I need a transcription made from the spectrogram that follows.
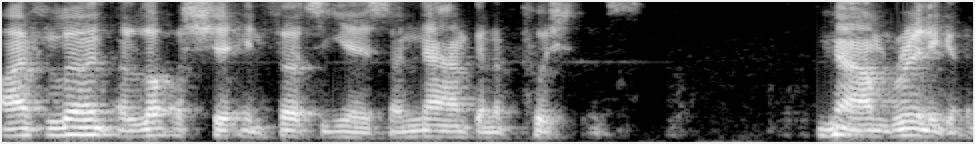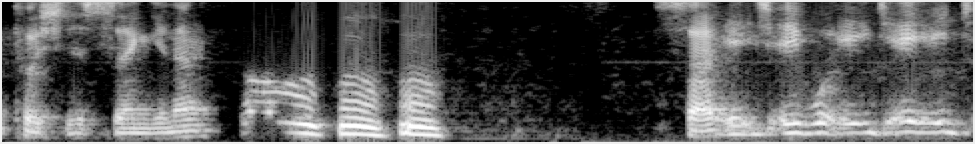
I've learned a lot of shit in 30 years, so now I'm going to push this. Now I'm really going to push this thing, you know? Mm-hmm. So it, it, it, it,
